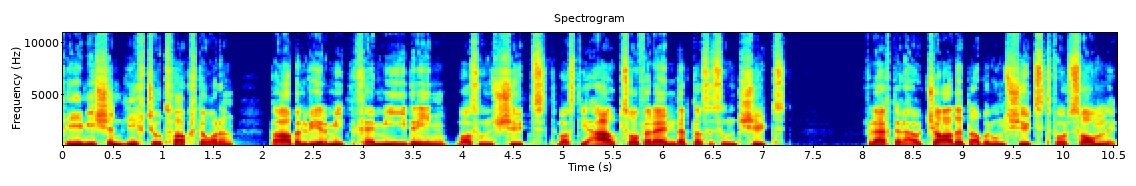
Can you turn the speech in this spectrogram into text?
chemischen Lichtschutzfaktoren. Da haben wir mit Chemie drin, was uns schützt, was die Haut so verändert, dass es uns schützt. vielleicht der Haut schadet, aber uns schützt vor Sonne.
